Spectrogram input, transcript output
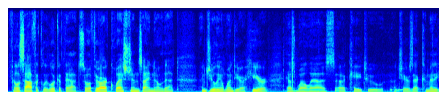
philosophically look at that. So if there are questions, I know that and Julie and Wendy are here, as well as uh, Kate, who chairs that committee.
